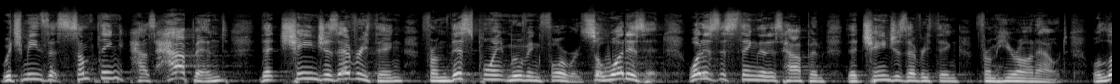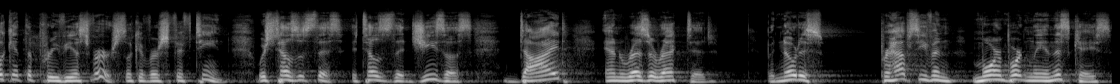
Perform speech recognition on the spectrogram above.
which means that something has happened that changes everything from this point moving forward. So, what is it? What is this thing that has happened that changes everything from here on out? Well, look at the previous verse. Look at verse 15, which tells us this it tells us that Jesus died and resurrected. But notice, Perhaps even more importantly in this case,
